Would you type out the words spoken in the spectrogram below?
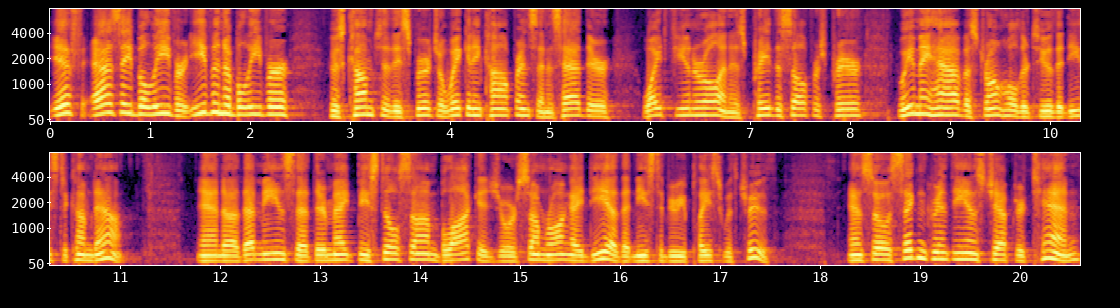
if, as a believer, even a believer who's come to the Spiritual Awakening Conference and has had their white funeral and has prayed the selfish prayer, we may have a stronghold or two that needs to come down. And uh, that means that there might be still some blockage or some wrong idea that needs to be replaced with truth. And so 2 Corinthians chapter 10,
